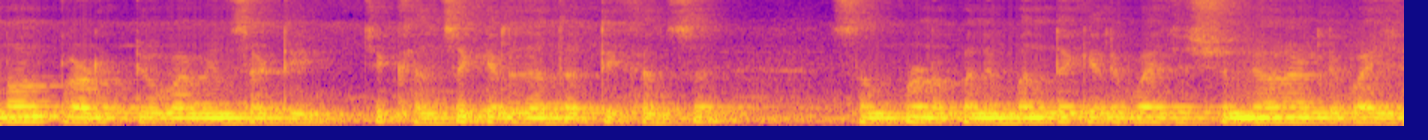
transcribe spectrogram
नॉन प्रॉडक्टिव्ह बाबींसाठी जे खर्च केले जातात ते खर्च संपूर्णपणे बंद केले पाहिजे शून्यावर आणले पाहिजे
